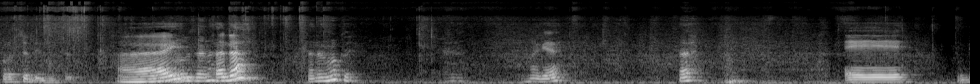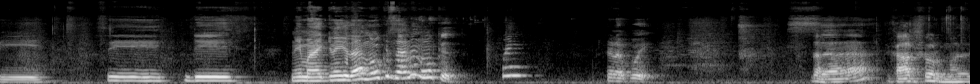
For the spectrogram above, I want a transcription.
കുറച്ച് ഡിജിറ്റൽ സന. സന. നോക്ക്. നോക്കിയേ എ ബി സി ഡി നീ മായ്ക്കണ ഇതാ നോക്ക് സന നോക്ക്. എടാ പോയി. കാർ ഷോറൂം അത്.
